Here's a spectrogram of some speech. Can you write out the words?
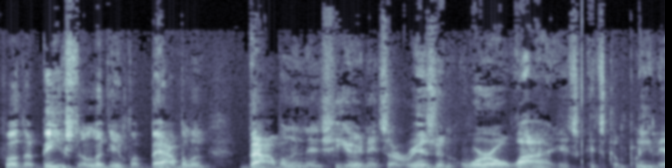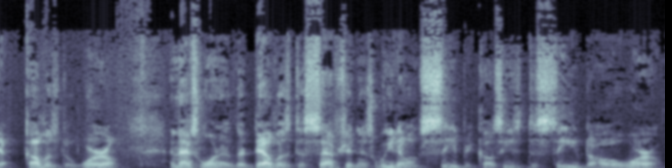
for the beast or looking for Babylon. Babylon is here and it's arisen worldwide. It's it's completely covers the world. And that's one of the devil's deception is we don't see because he's deceived the whole world.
